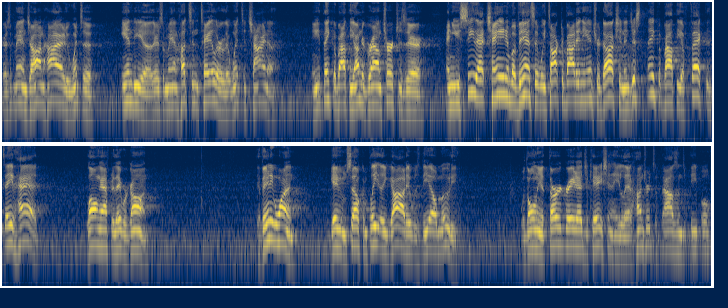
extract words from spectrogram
There's a man, John Hyde, who went to India. There's a man, Hudson Taylor, that went to China. And you think about the underground churches there, and you see that chain of events that we talked about in the introduction, and just think about the effect that they've had long after they were gone. If anyone gave himself completely to God, it was D.L. Moody. With only a third grade education, he led hundreds of thousands of people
